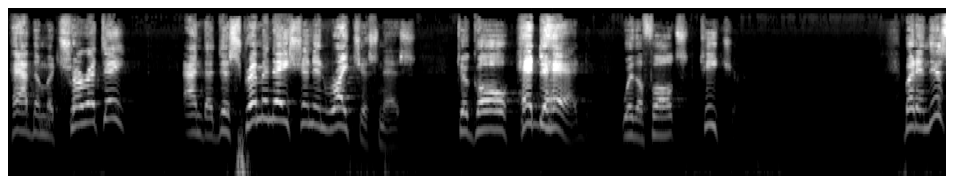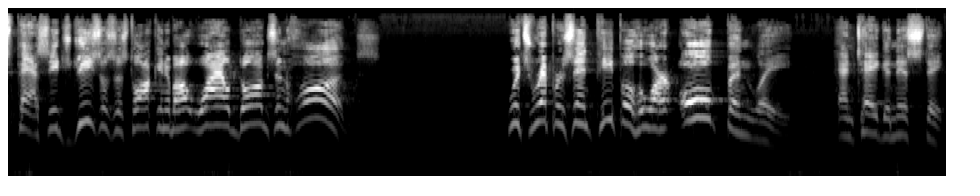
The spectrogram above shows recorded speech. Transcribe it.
have the maturity and the discrimination in righteousness to go head to head with a false teacher. But in this passage, Jesus is talking about wild dogs and hogs, which represent people who are openly antagonistic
